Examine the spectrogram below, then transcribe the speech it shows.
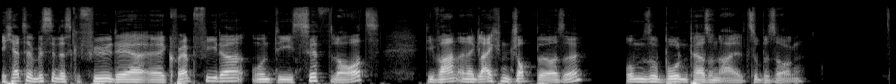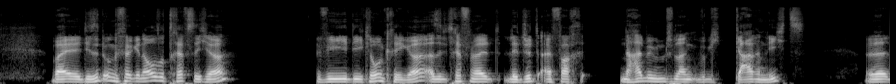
Ich hatte ein bisschen das Gefühl, der äh, Crabfeeder und die Sith Lords, die waren an der gleichen Jobbörse, um so Bodenpersonal zu besorgen. Weil die sind ungefähr genauso treffsicher wie die Klonkrieger. Also die treffen halt legit einfach eine halbe Minute lang wirklich gar nichts äh,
